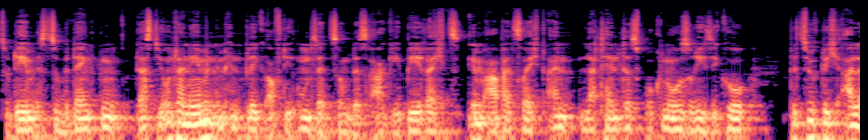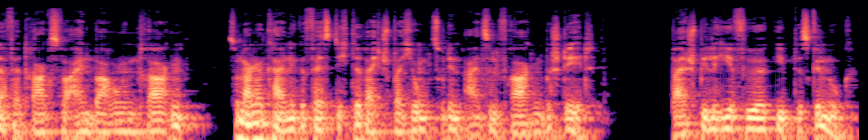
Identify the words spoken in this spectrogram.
Zudem ist zu bedenken, dass die Unternehmen im Hinblick auf die Umsetzung des AGB-Rechts im Arbeitsrecht ein latentes Prognoserisiko bezüglich aller Vertragsvereinbarungen tragen, solange keine gefestigte Rechtsprechung zu den Einzelfragen besteht. Beispiele hierfür gibt es genug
